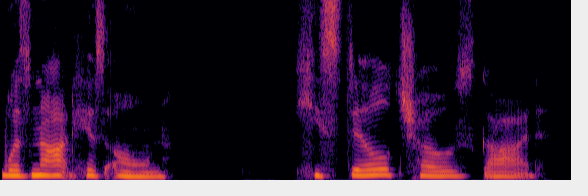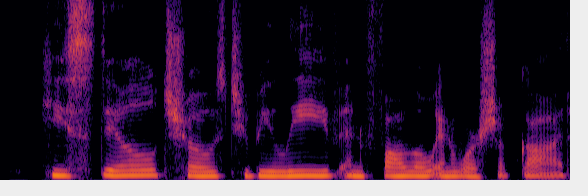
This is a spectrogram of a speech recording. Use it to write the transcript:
was not his own, he still chose God. He still chose to believe and follow and worship God.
